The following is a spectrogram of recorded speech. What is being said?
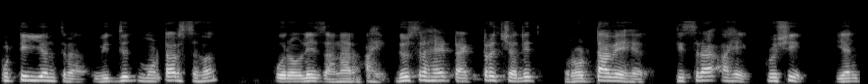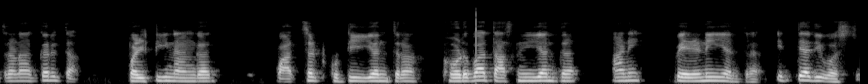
कुटी यंत्र विद्युत मोटारसह पुरवले जाणार आहे. दुसरं आहे ट्रॅक्टर चलित रोटावेहर तिसरा आहे कृषी यंत्रणाकरिता पलटी नांगर पाचट कुटी यंत्र खोडबा तासणी यंत्र आणि पेरणी यंत्र इत्यादी वस्तू.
